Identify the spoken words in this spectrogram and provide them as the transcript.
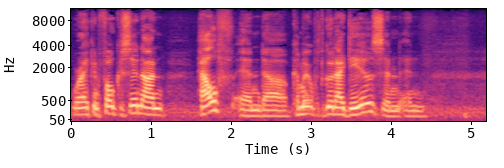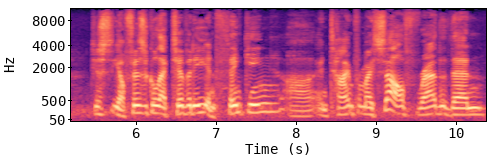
Where I can focus in on health and uh, coming up with good ideas and, and just you know physical activity and thinking uh, and time for myself rather than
